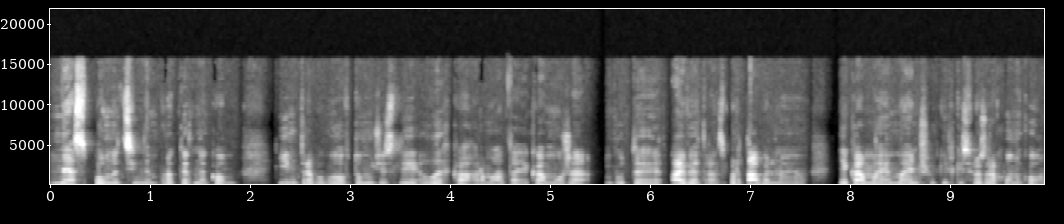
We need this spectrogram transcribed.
не з повноцінним противником, їм треба було в тому числі легка гармата, яка може бути авіатранспортабельною, яка має меншу кількість розрахунку,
